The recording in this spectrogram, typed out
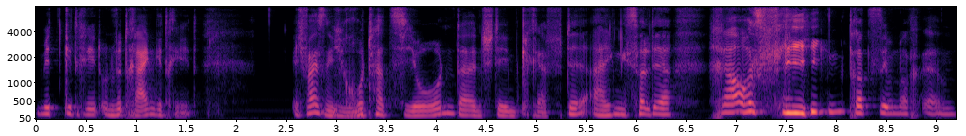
mitgedreht und wird reingedreht. Ich weiß nicht, mhm. Rotation, da entstehen Kräfte. Eigentlich sollte er rausfliegen, trotzdem noch ähm,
